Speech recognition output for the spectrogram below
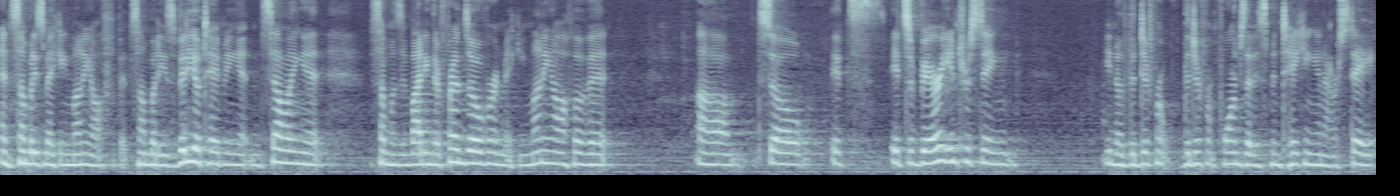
And somebody's making money off of it. Somebody's videotaping it and selling it. Someone's inviting their friends over and making money off of it. Um, so it's, it's a very interesting, you know, the different, the different forms that it's been taking in our state.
